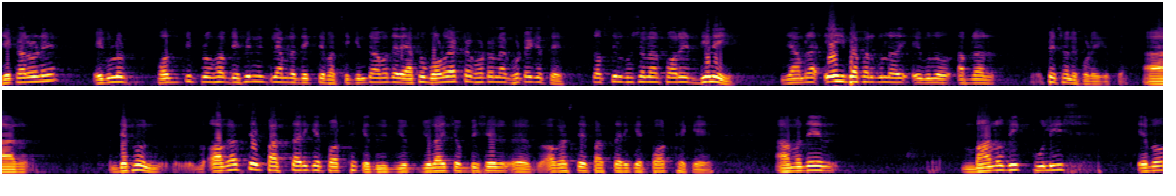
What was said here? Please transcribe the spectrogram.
যে কারণে এগুলোর পজিটিভ প্রভাব ডেফিনেটলি আমরা দেখতে পাচ্ছি। কিন্তু আমাদের এত বড় একটা ঘটনা ঘটে গেছে, তফসিল ঘোষণার পরের দিনেই, যে আমরা এই ব্যাপারগুলো, এগুলো আপনার পেছনে পড়ে গেছে। আর দেখুন, অগাস্টের পাঁচ তারিখের পর থেকে জুলাই চব্বিশের অগাস্টের পাঁচ তারিখের পর থেকে আমাদের মানবিক পুলিশ এবং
